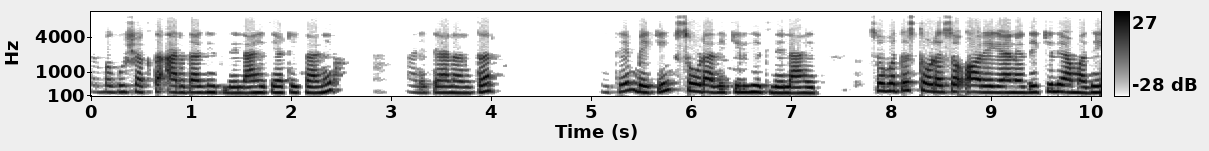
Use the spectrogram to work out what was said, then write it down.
तर बघू शकता अर्धा घेतलेला आहे या ठिकाणी. आणि त्यानंतर इथे बेकिंग सोडा देखील घेतलेला आहे. सोबतच थोडस ऑरेगॅनो देखील यामध्ये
